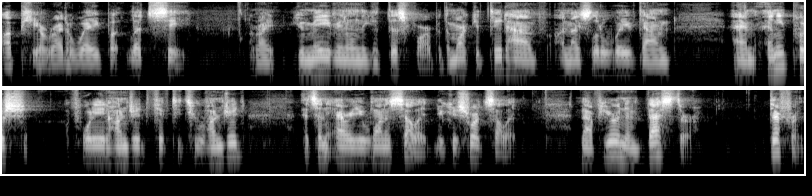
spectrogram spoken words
up here right away, but let's see. All right, you may even only get this far, but the market did have a nice little wave down, and any push 4,800, 5,200, it's an area you want to sell it. You can short sell it. Now, if you're an investor, different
